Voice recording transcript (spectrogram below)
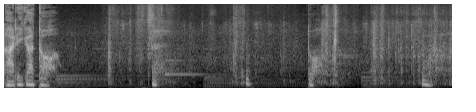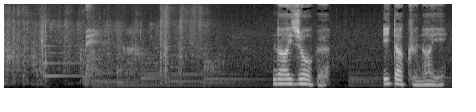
ありがとう。と。うん大丈夫？痛くない？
